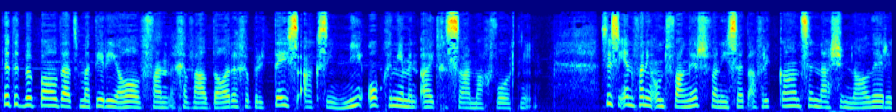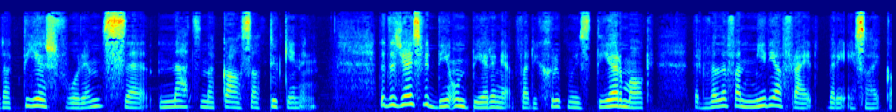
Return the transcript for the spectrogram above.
Dit het bepaal dat materiaal van gewelddadige protesaksie nie opgeneem en uitgesaai mag word nie. Sy is een van die ontvangers van die Suid-Afrikaanse Nasionale Redakteursforum se Nat Nakasa toekenning. Dit is juis vir die ontberinge wat die groep moes deurmaak ter wille van mediavryheid by die SAIK.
